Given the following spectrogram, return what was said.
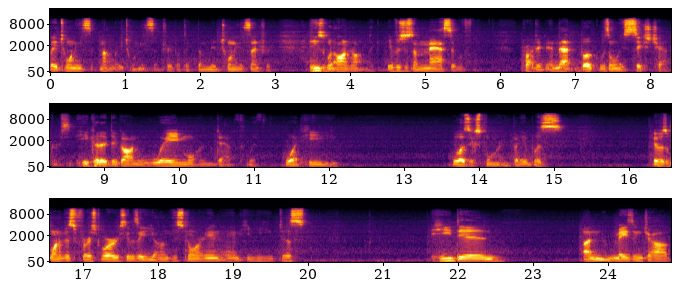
late 20th, not late 20th century, but like the mid 20th century. And he just went on and on. Like it was just a massive project, and that book was only six chapters. He could have gone way more in depth with what he was exploring, but it was it was one of his first works. He was a young historian, and he just he did an amazing job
